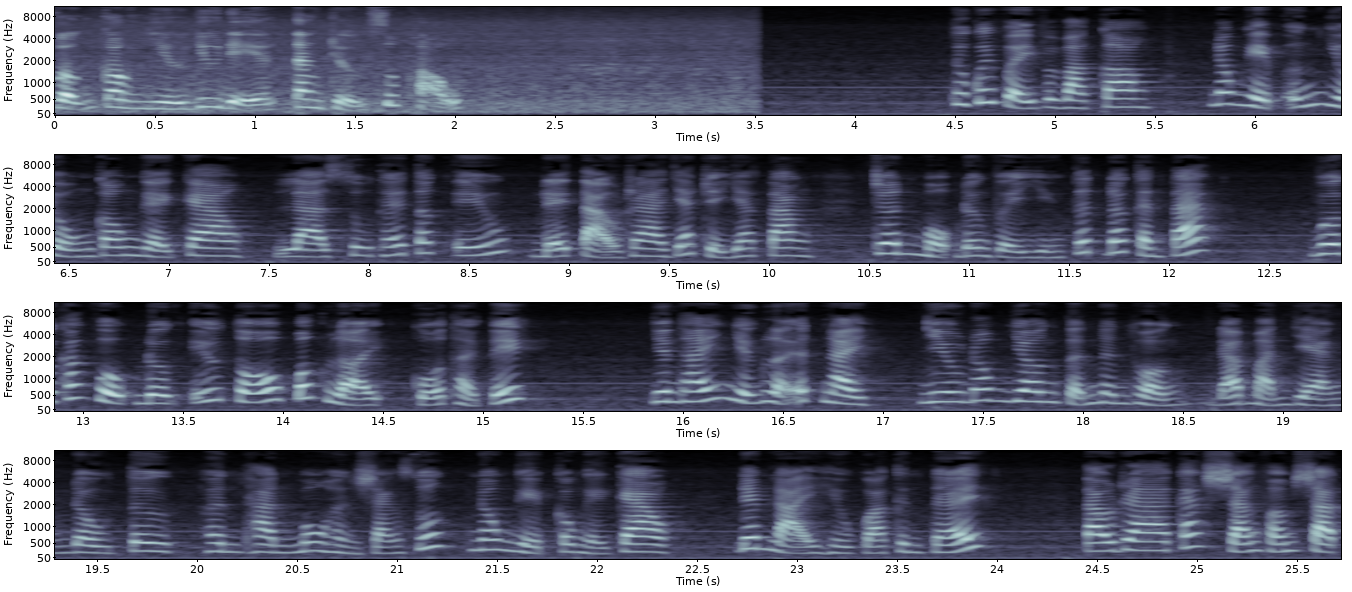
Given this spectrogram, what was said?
vẫn còn nhiều dư địa tăng trưởng xuất khẩu. Thưa quý vị và bà con, nông nghiệp ứng dụng công nghệ cao là xu thế tất yếu để tạo ra giá trị gia tăng trên một đơn vị diện tích đất canh tác, vừa khắc phục được yếu tố bất lợi của thời tiết. Nhìn thấy những lợi ích này, nhiều nông dân tỉnh Ninh Thuận đã mạnh dạn đầu tư hình thành mô hình sản xuất nông nghiệp công nghệ cao, đem lại hiệu quả kinh tế, tạo ra các sản phẩm sạch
